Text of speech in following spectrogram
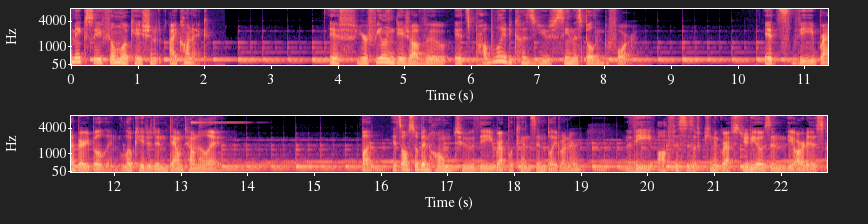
makes a film location iconic? If you're feeling deja vu, it's probably because you've seen this building before. It's the Bradbury Building, located in downtown LA. But it's also been home to the replicants in Blade Runner, the offices of Kinograph Studios in The Artist,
